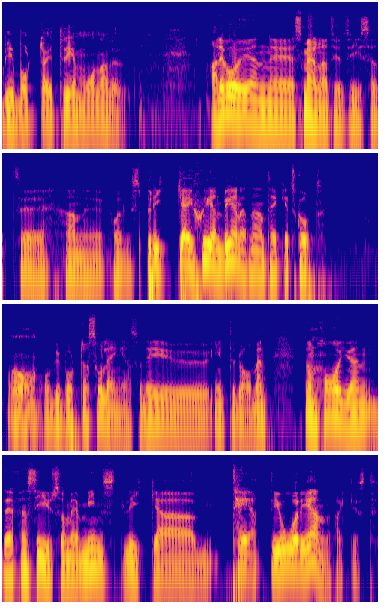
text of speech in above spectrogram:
blir borta i tre månader. Ja, det var ju en eh, smäll naturligtvis att eh, han eh, får en spricka i skenbenet när han täcker ett skott. Ja. Och, blir borta så länge, så det är ju inte bra. Men de har ju en defensiv som är minst lika tät i år igen faktiskt.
